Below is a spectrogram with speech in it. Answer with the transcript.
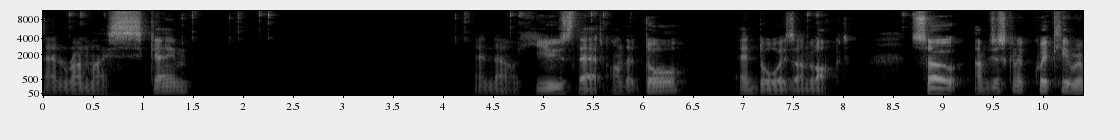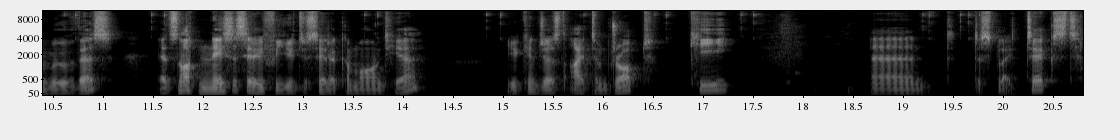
And run my game and now use that on the door and door is unlocked. So I'm just going to quickly remove this. It's not necessary for you to set a command here. You can just item dropped, key, and display text.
